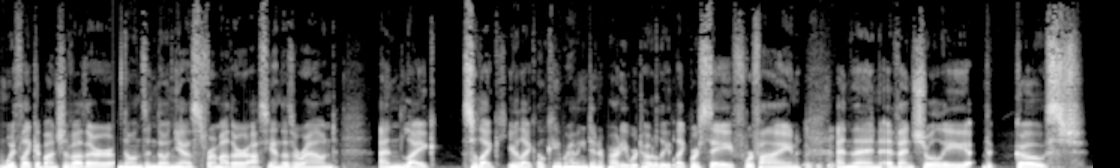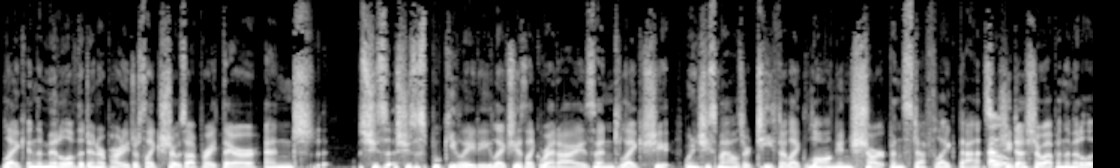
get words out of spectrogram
with like a bunch of other dons and doñas from other haciendas around. And like, so like you're like, okay, we're having a dinner party. We're totally like, we're safe. We're fine. and then eventually the ghost, like in the middle of the dinner party, just like shows up right there and she's she's a spooky lady like she has like red eyes and like she when she smiles her teeth are like long and sharp and stuff like that so Oh. she does show up in the middle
